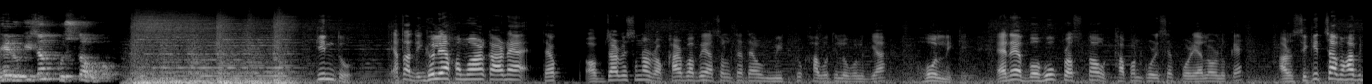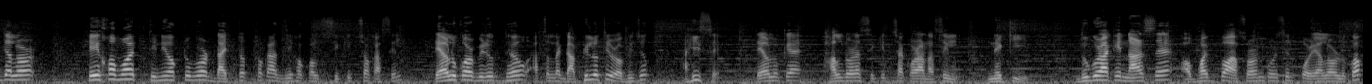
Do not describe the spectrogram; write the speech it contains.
সেই ৰোগীজন সুস্থ হ'ব। কিন্তু এটা দীঘলীয়া সময়ৰ কাৰণে তেওঁক অবজাৰ্ভেশ্যনত ৰখাৰ বাবে আচলতে তেওঁৰ মৃত্যু সাৱটি ল'বলগীয়া হ'ল নেকি? এনে বহু প্ৰশ্ন উত্থাপন কৰিছে পৰিয়ালৰ লোকে। আৰু চিকিৎসা মহাবিদ্যালয়ৰ সেই সময়ত তিনি অক্টোবৰত দায়িত্বত থকা যিসকল চিকিৎসক আছিল তেওঁলোকৰ বিৰুদ্ধেও আচলতে গাফিলতিৰ অভিযোগ আহিছে। তেওঁলোকে ভালদৰে চিকিৎসা কৰা নাছিল নেকি? দুগৰাকী নাৰ্ছে অভব্য আচৰণ কৰিছিল পৰিয়ালৰ লোকক।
